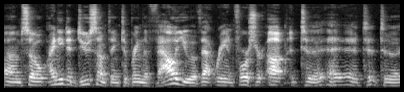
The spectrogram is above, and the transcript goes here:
Um, so I need to do something to bring the value of that reinforcer up to uh, to to, uh,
